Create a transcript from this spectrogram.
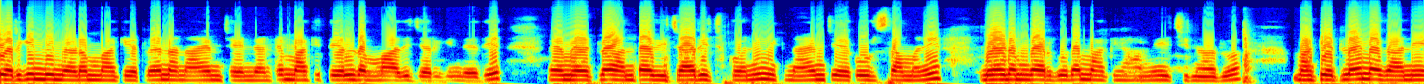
జరిగింది మేడం మాకు ఎట్లయినా న్యాయం చేయండి అంటే మాకు తేలదమ్మా అది జరిగిండేది. మేము ఎట్లా అంతా విచారించుకొని మీకు న్యాయం చేకూరుస్తామని మేడం గారు కూడా మాకు హామీ ఇచ్చినారు. మాకు ఎట్లయినా కానీ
